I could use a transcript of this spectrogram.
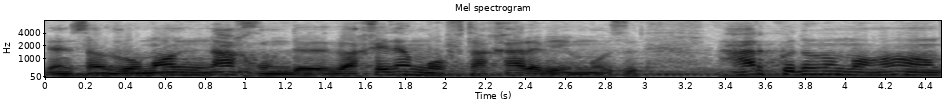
یعنی مثلا رمان نخونده و خیلی مفتخره به این موضوع. هر کدوم ماها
